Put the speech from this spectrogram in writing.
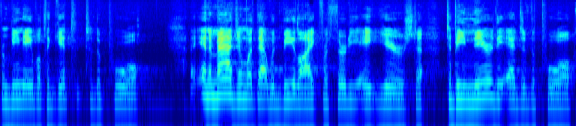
from being able to get to the pool. And imagine what that would be like for 38 years to, to be near the edge of the pool.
